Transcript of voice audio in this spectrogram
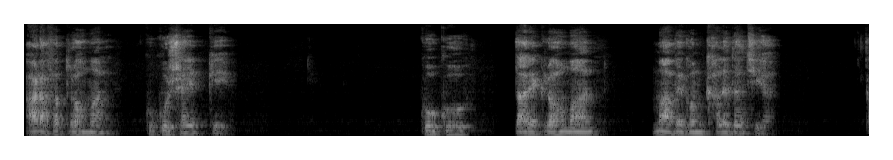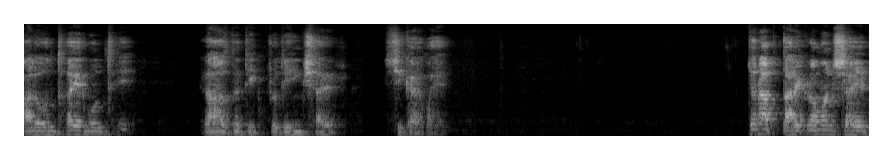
আরাফাত রহমান কুকু সাহেবকে। কুকু, তারেক রহমান, মা বেগম খালেদা জিয়া। কালো অধ্যায়ের মধ্যে রাজনৈতিক প্রতিহিংসার শিকার হয়। জনাব তারেক রহমান সাহেব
